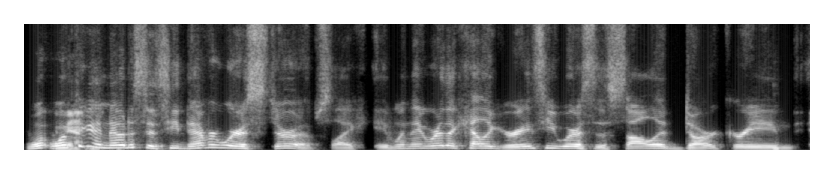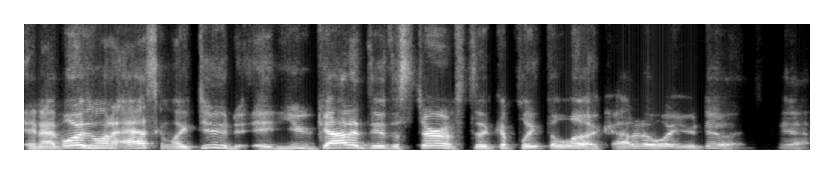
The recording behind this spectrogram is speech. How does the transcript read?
One, one I mean, thing I noticed is he never wears stirrups. Like eh, when they wear the Kelly Greens, he wears the solid dark green. And I've always want to ask him, like, dude, eh, you got to do the stirrups to complete the look. I don't know what you're doing. Yeah.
